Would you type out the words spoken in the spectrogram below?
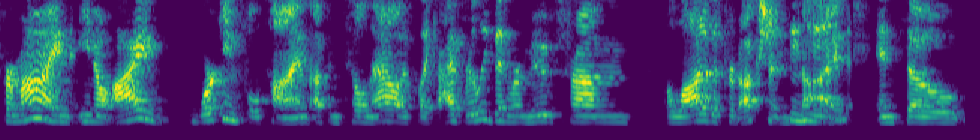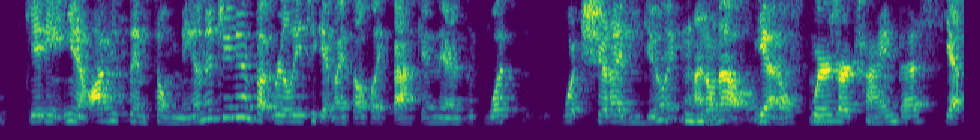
for mine, you know, I working full time up until now, it's like I've really been removed from a lot of the production Mhm. side. And so getting, you know, obviously I'm still managing it, but really to get myself like back in there, it's like, what's, what should I be doing? I don't know. you Yes. know? Where's our time best? Yeah.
